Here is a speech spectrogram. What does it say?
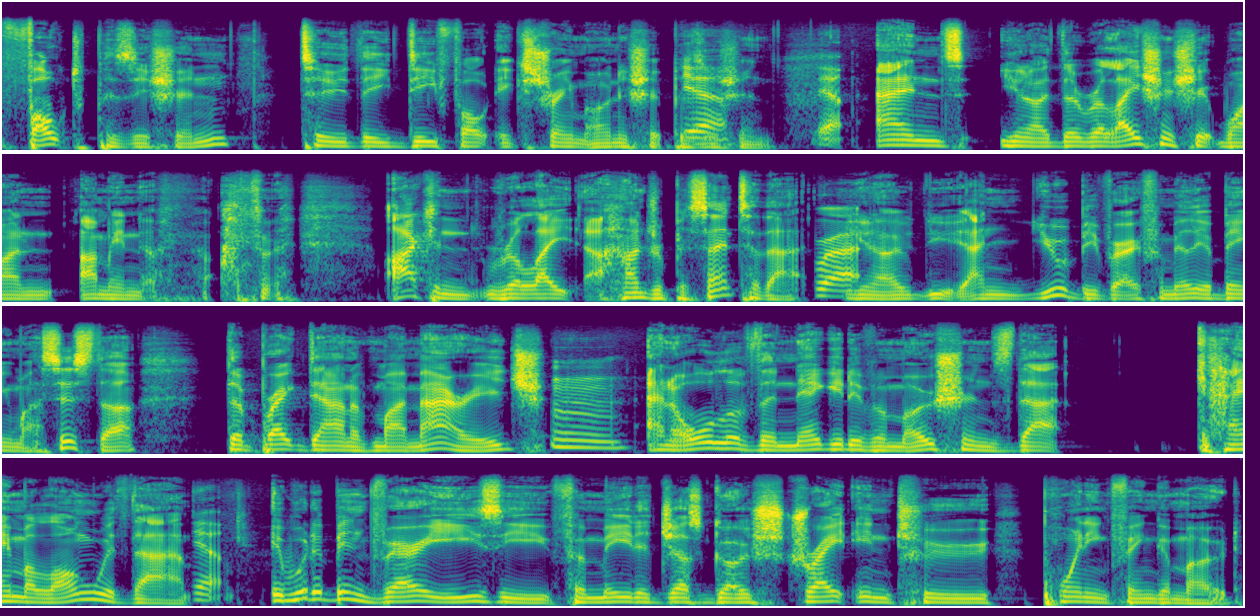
fault position to the default extreme ownership position. Yeah. Yeah. And, you know, the relationship one, I mean, I can relate 100% to that. Right. You know, and you would be very familiar being my sister, the breakdown of my marriage Mm. and all of the negative emotions that came along with that. Yeah. It would have been very easy for me to just go straight into pointing finger mode,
